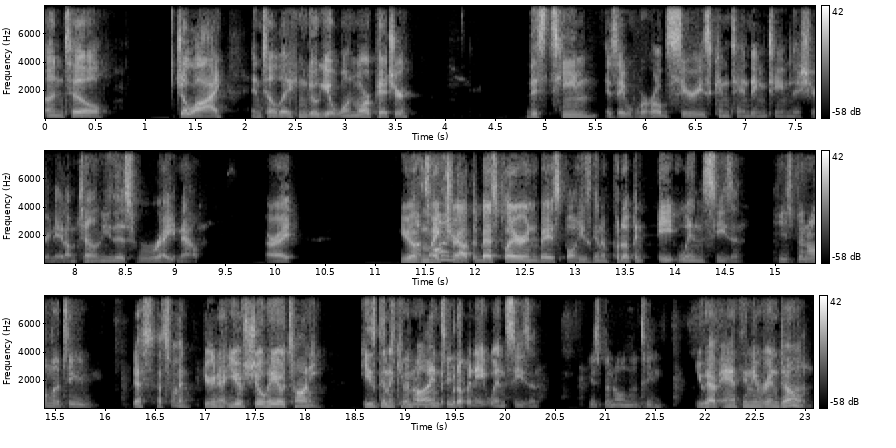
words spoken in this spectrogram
until July until they can go get one more pitcher. This team is a World Series contending team this year, Nate. I'm telling you this right now. All right. You have That's Mike fine. Trout, the best player in baseball. He's going to put up an eight win season. He's been on the team. Yes, that's fine. You're gonna you have Shohei Ohtani. He's going He's to been on the combine to put up an eight win season. He's been on the team. You have Anthony Rendon.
